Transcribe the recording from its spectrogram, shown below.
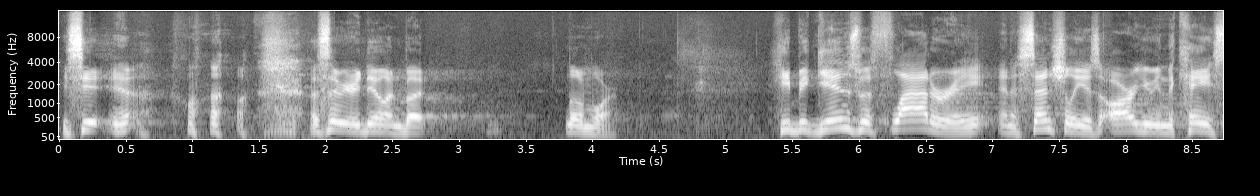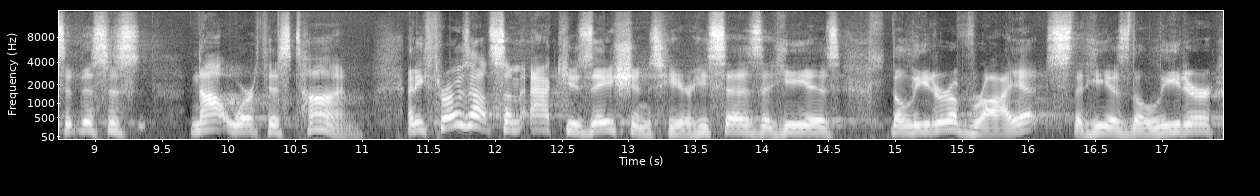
You see, yeah. I see what you're doing, but a little more. He begins with flattery and essentially is arguing the case that this is not worth his time. And he throws out some accusations here. He says that he is the leader of riots, that he is the leader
